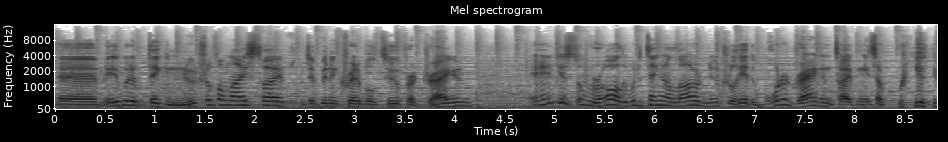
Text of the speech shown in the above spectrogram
Um, it would have taken neutral from ice types, which would have been incredible too for a dragon. And just overall, it would have taken a lot of neutral hit. Water Dragon typing is a really,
